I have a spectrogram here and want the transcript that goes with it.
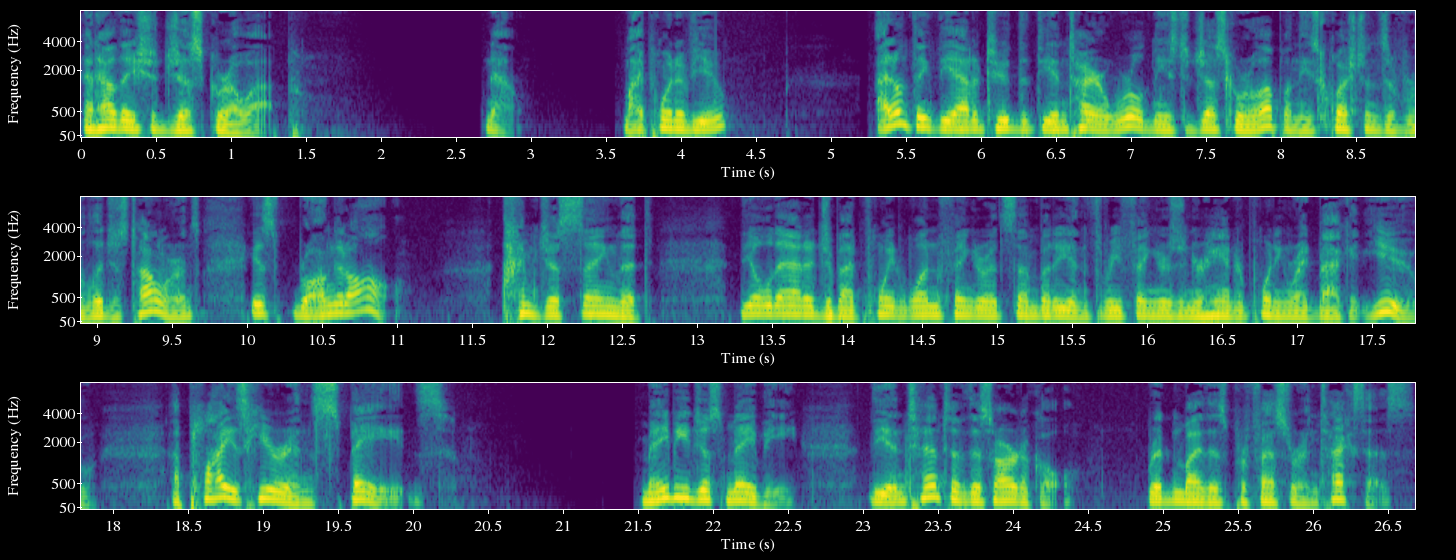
and how they should just grow up. Now, my point of view I don't think the attitude that the entire world needs to just grow up on these questions of religious tolerance is wrong at all. I'm just saying that the old adage about point one finger at somebody and three fingers in your hand are pointing right back at you applies here in spades. Maybe, just maybe, the intent of this article, written by this professor in Texas,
